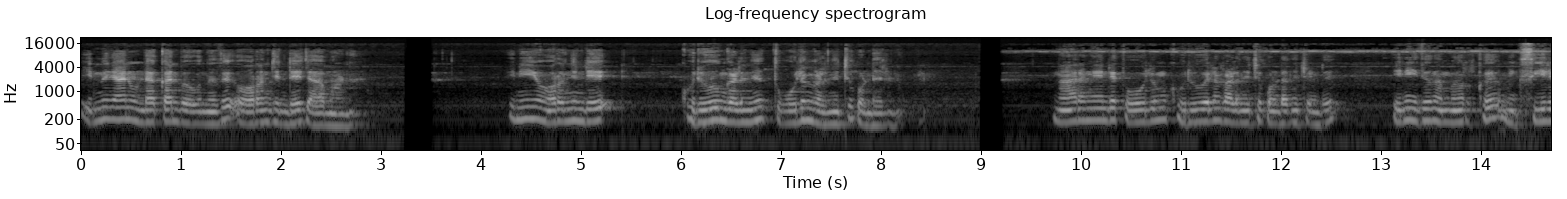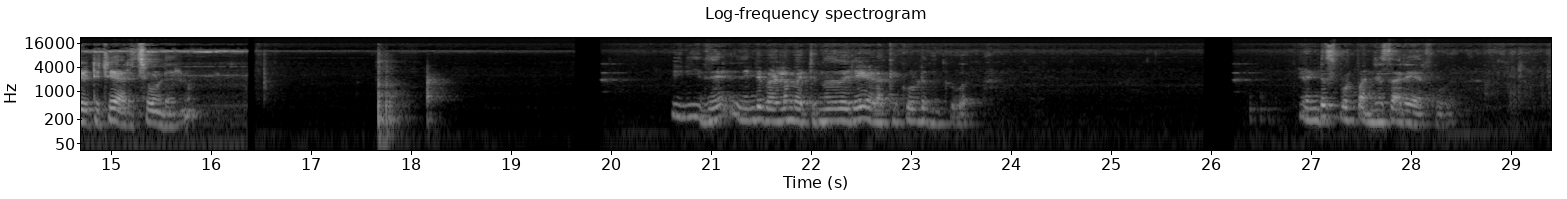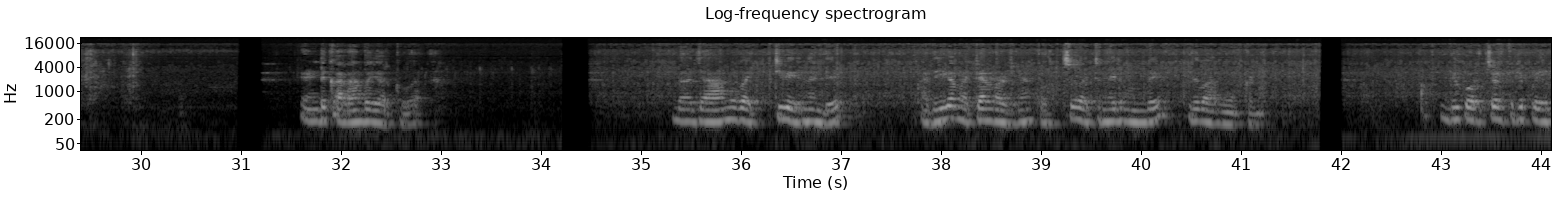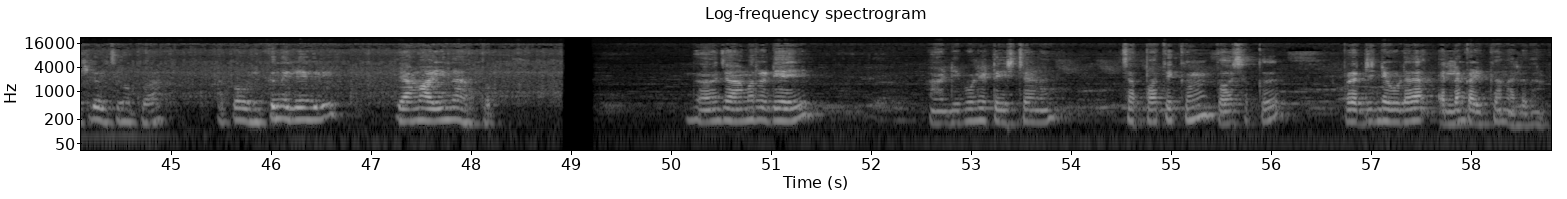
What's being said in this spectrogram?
ഇന്ന് ഞാൻ ഉണ്ടാക്കാൻ പോകുന്നത് ഓറഞ്ചിന്റെ ജാമാണ്. ഇനി ഈ ഓറഞ്ചിന്റെ കുരുവും കളഞ്ഞ് തോലും കളഞ്ഞിട്ട് കൊണ്ടുവരണം. നാരങ്ങേന്റെ തോലും കുരുവെല്ലാം കളഞ്ഞിട്ട് കൊണ്ടുവന്നിട്ടുണ്ട്. ഇനി ഇത് നമ്മൾക്ക് മിക്സിയിലിട്ടിട്ട് അരച്ച് കൊണ്ടുവരണം. ഇനി ഇത് ഇതിന്റെ വെള്ളം വറ്റുന്നത് വരെ ഇളക്കിക്കൊണ്ട് നിൽക്കുക. രണ്ട് സ്പൂൺ പഞ്ചസാര ചേർക്കുക. രണ്ട് കറാമ്പ ചേർക്കുക. ഇതാ ജാമ് വറ്റി വരുന്നുണ്ട്. അധികം വറ്റാൻ പാടില്ല. കുറച്ച് വറ്റുന്നതിന് മുമ്പേ ഇത് വാങ്ങി വെക്കണം. ഇത് കുറച്ചെടുത്തിട്ട് പ്ലേറ്റിൽ വെച്ച് നോക്കുക അപ്പോൾ ഒഴിക്കുന്നില്ലെങ്കിൽ ജാമായി എന്ന് അർത്ഥം. ഇതാ ജാമ് റെഡിയായി. അടിപൊളി ടേസ്റ്റാണ്. ചപ്പാത്തിക്കും ദോശക്ക് ബ്രെഡിന്റെ കൂടെ എല്ലാം കഴിക്കാൻ നല്ലതാണ്.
